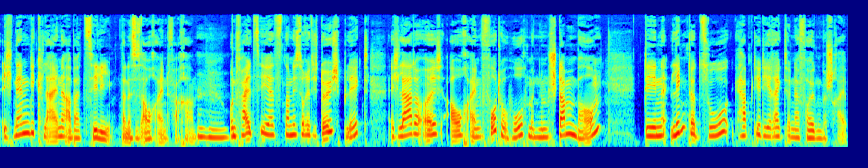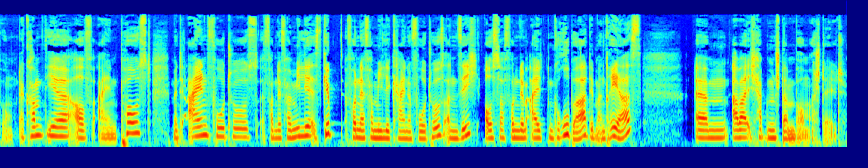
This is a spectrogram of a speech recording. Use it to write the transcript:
Ich nenne die Kleine aber Zilli, dann ist es auch einfacher. Mhm. Und falls ihr jetzt noch nicht so richtig durchblickt, ich lade euch auch ein Foto hoch mit einem Stammbaum. Den Link dazu habt ihr direkt in der Folgenbeschreibung. Da kommt ihr auf einen Post mit allen Fotos von der Familie. Es gibt von der Familie keine Fotos an sich, außer von dem alten Gruber, dem Andreas. Ähm, aber ich habe einen Stammbaum erstellt.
